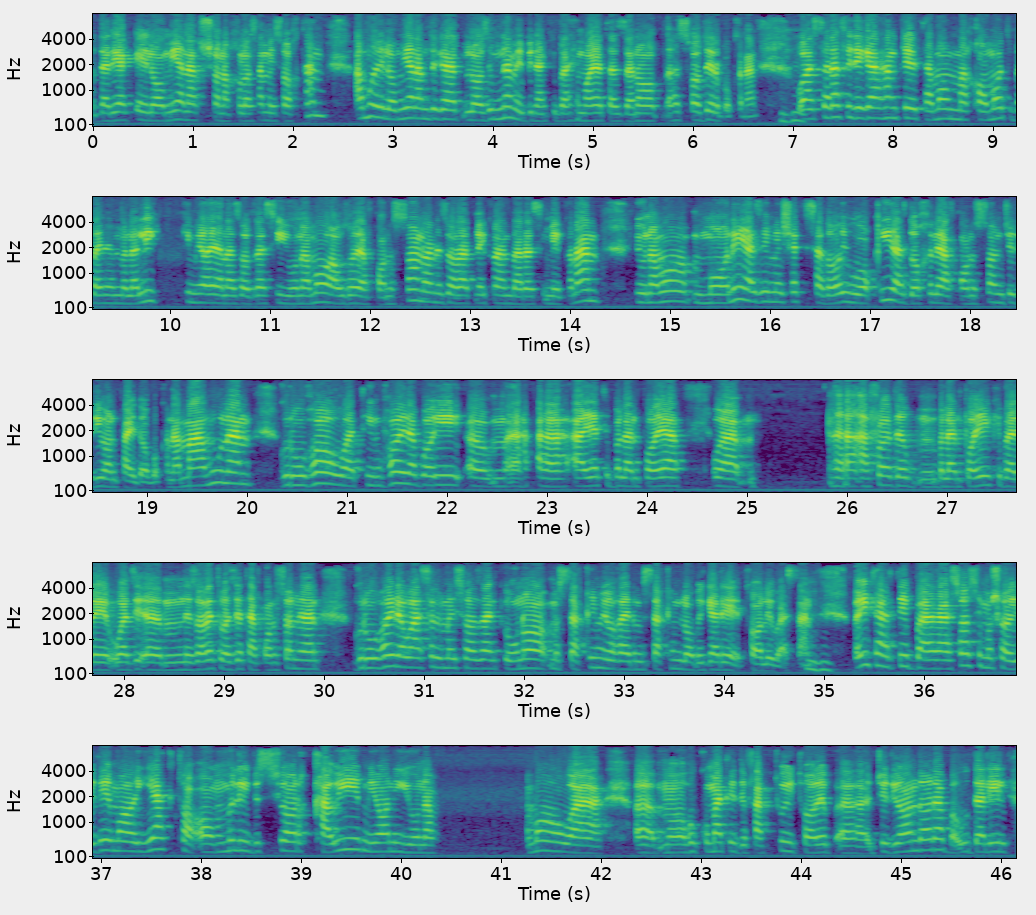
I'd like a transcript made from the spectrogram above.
در یک اعلامیه نقششان خلاصه می ساختن امو اعلامیه هم دیگر لازم نمی‌بینن که به حمایت از زنا صادر بکنن. و از طرف دیگر هم که تمام مقامات بین المللی که میآیند از آدرس یونما اوضاع افغانستان را نظارت می‌کنن بررسی می‌کنن یونما مانع از این میشه که صدای واقعی از داخل افغانستان جریان پیدا بکنن معمولا گروه ها و تیم های را با هیئت بلندپایه و افراد بلندپایه که برای نظارت وضعیت افغانستان میان گروه های را وصل می سازند که اونا مستقیم یا غیر مستقیم لابیگر طالب هستند به این ترتیب بر اساس مشاهده ما یک تعامل بسیار قوی میان یونم ما و حکومت دفکتوی طالب جریان داره. به او دلیل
